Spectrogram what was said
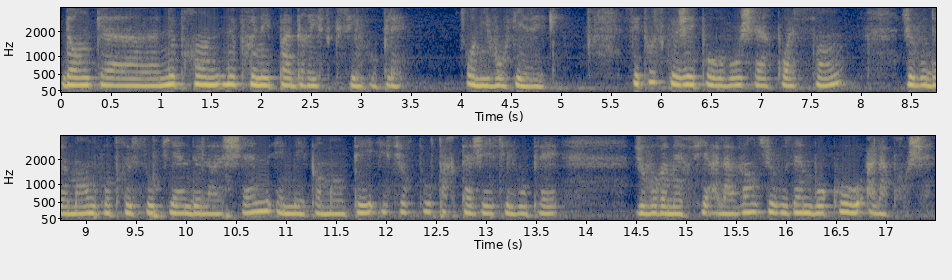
Donc, euh, ne, ne prenez pas de risques, s'il vous plaît, au niveau physique. C'est tout ce que j'ai pour vous, chers poissons. Je vous demande votre soutien de la chaîne, aimez, commentez et surtout partagez, s'il vous plaît. Je vous remercie à l'avance. Je vous aime beaucoup. À la prochaine.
